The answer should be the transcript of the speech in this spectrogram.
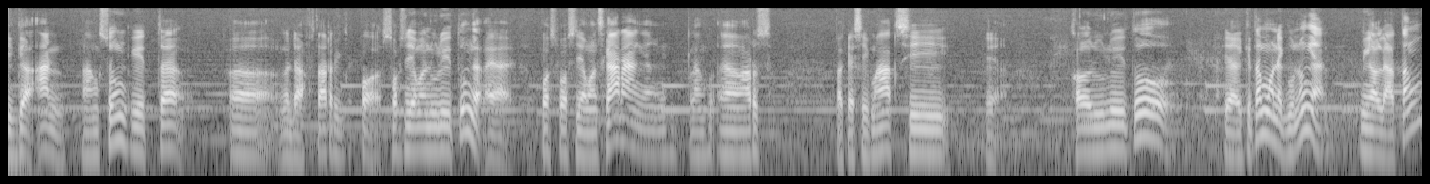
3an langsung kita uh, ngedaftar di pos. Pos zaman dulu itu nggak kayak pos-pos zaman sekarang yang, yang harus pakai simaksi ya. Kalau dulu itu ya kita mau naik gunung ya tinggal datang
